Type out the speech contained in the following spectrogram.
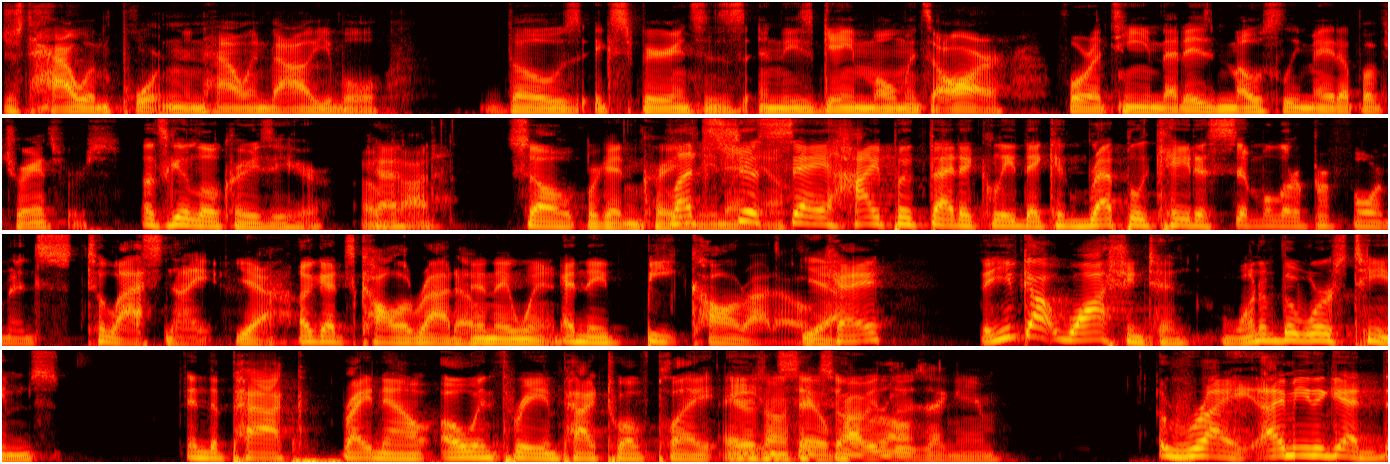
just how important and how invaluable those experiences and these game moments are for a team that is mostly made up of transfers. Let's get a little crazy here. Oh. God. So We're getting crazy. let's now. just say hypothetically they can replicate a similar performance to last night Yeah. against Colorado. And they win. and they beat Colorado. Yeah. Okay. Then you've got Washington, one of the worst teams in the pack right now, 0 and 3 in Pac 12 play. Arizona State will probably overall. lose that game. Right. I mean, again,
